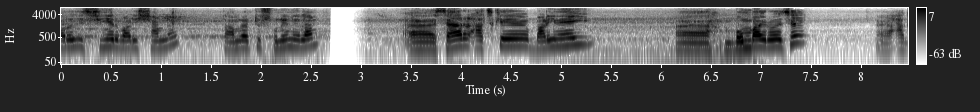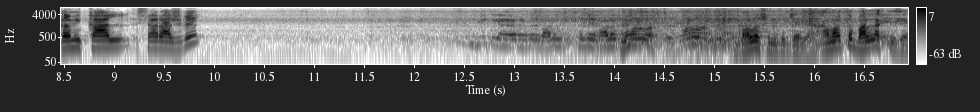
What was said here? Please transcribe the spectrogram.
অরিজিৎ সিংয়ের বাড়ির সামনে। তা আমরা একটু শুনে নিলাম। স্যার আজকে বাড়ি নেই বোম্বাই রয়েছে। আগামীকাল স্যার আসবে। ভালো সুন্দর জায়গা। আমার তো ভালো লাগতেছে।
